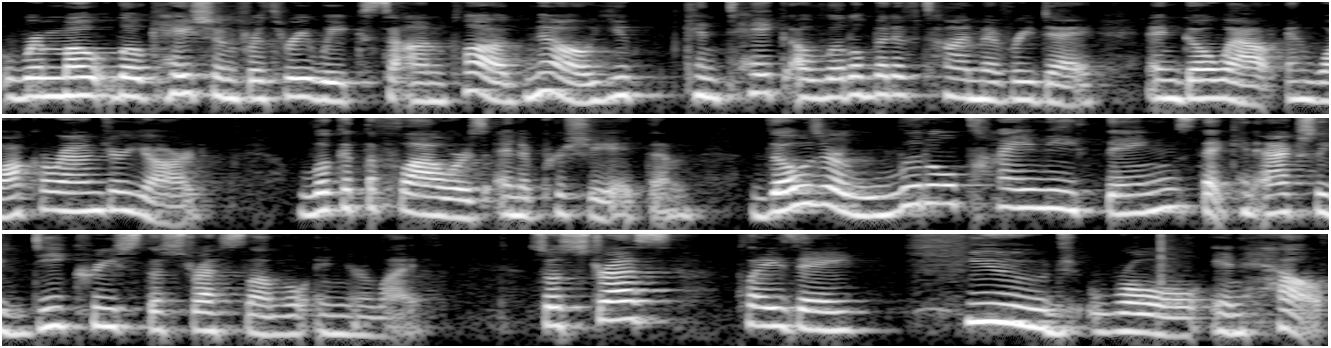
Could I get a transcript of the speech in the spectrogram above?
remote location for 3 weeks to unplug. No, you can take a little bit of time every day and go out and walk around your yard, look at the flowers and appreciate them. Those are little tiny things that can actually decrease the stress level in your life. So, stress plays a huge role in health,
